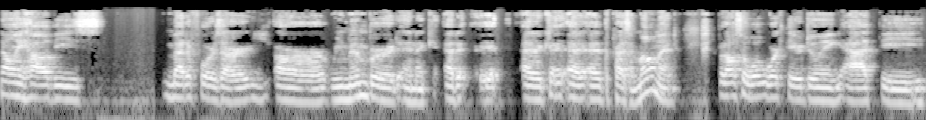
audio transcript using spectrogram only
not only how these metaphors are are remembered and at, at, at, the present moment, but also what work they were doing at the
